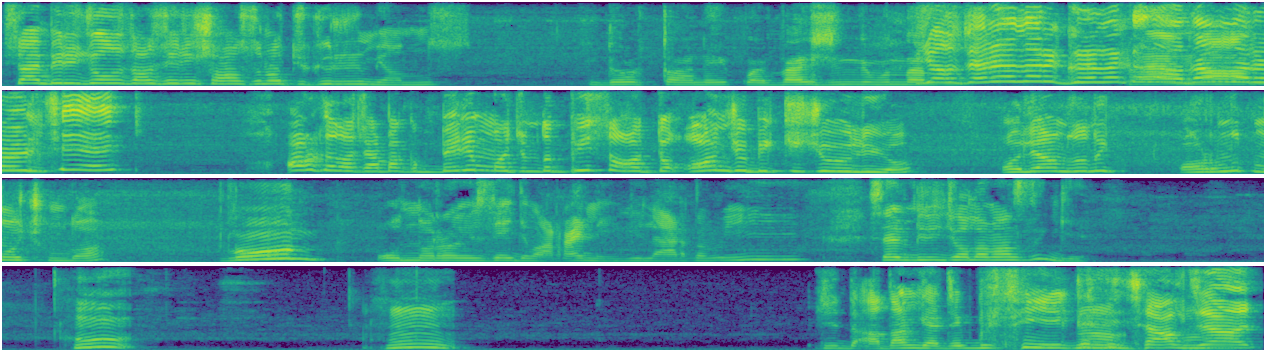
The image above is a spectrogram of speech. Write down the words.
sen birinci olursan senin şansına tükürürüm yalnız. Dört tane ip var. Ben şimdi bunları... Ya sen onları kırana kadar adamlar ölecek. Arkadaşlar bakın benim maçımda bir saatte anca bir kişi ölüyor. Ali Hamza'nın armut maçında. Lan! Onlara özleydi var hani gülerdim. İyi. Sen birinci olamazdın ki. Hı! Hı! Şimdi adam gelecek bütün yükleri çalacak.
